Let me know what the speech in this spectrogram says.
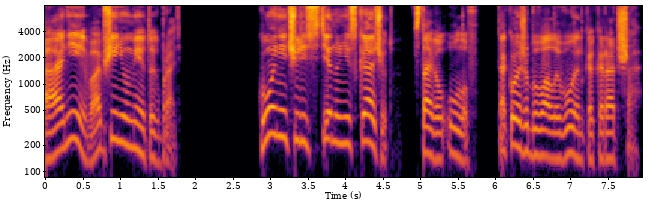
а они вообще не умеют их брать. «Кони через стену не скачут», — вставил Улов. Такой же бывалый воин, как и Радша,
